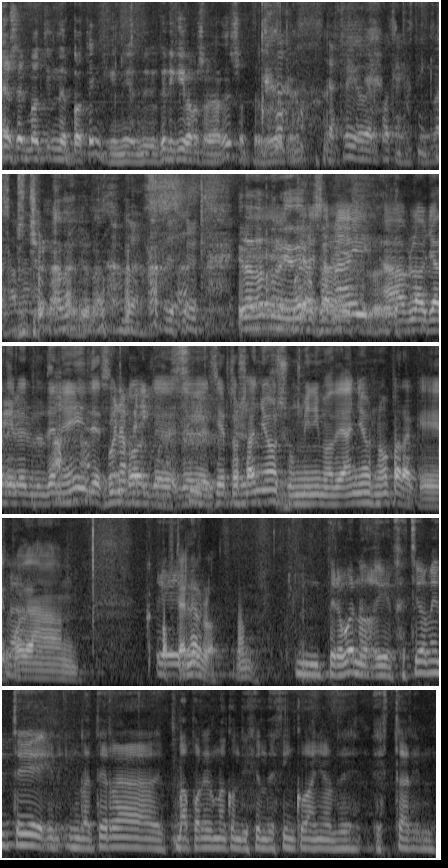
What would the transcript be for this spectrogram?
años el motín del Potenkin. Yo creí que íbamos a hablar de eso, pero creo que no. te has traído del pote. Yo nada, yo nada. Era dándole Bueno, ideas hablado ya del DNI de, Buena cinco- película. de- de ciertos años, un mínimo de años, ¿no? Para que Claro. puedan obtenerlo. Vamos. Mm, Pero bueno, efectivamente Inglaterra va a poner una condición de cinco años de, de estar en,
